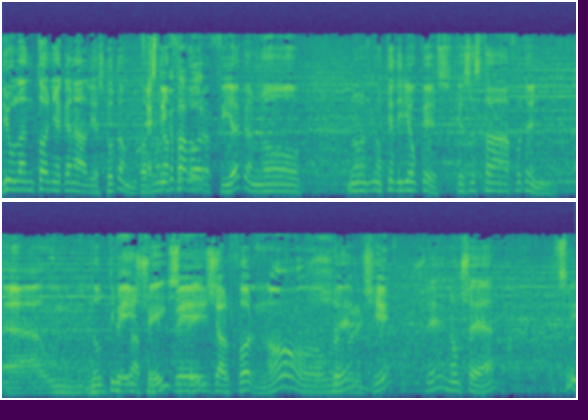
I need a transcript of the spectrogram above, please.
diu l'Antònia Canal. I escolta'm, Estic a favor. fotografia que no, no, no... Què diríeu que és? Què s'està fotent? Uh, un, L'últim peix, pla, peix, un peix, peix. al forn, no? O una Sí? cosa així? Sí, no ho sé, eh? Sí,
